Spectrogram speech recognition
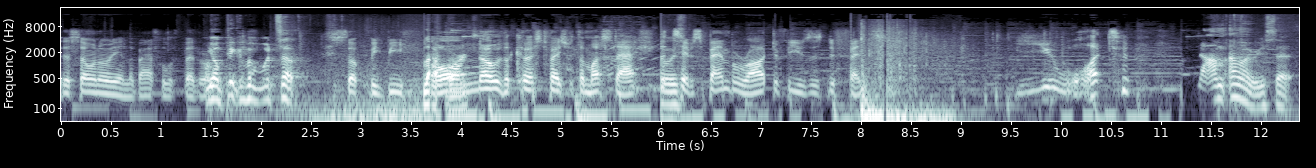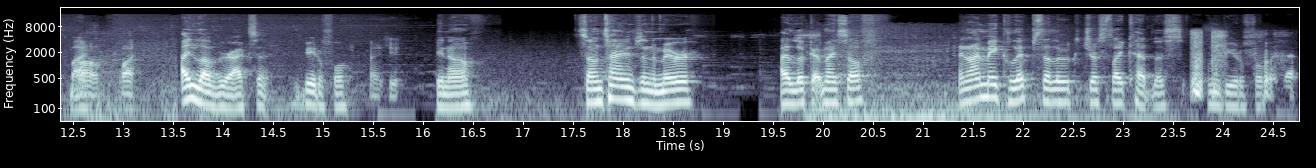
There's someone already in the battle with Bedrock. Yo, Peekaboo, what's up? Sup, BB? Black oh Bart. no, the cursed face with the mustache. The Always- tip spam barrage if he uses defense. You what? Nah, I'm, I'm gonna reset. Bye. Oh, why? I love your accent. Beautiful. Thank you. You know. Sometimes in the mirror, I look at myself, and I make lips that look just like headless. I'm beautiful like that.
